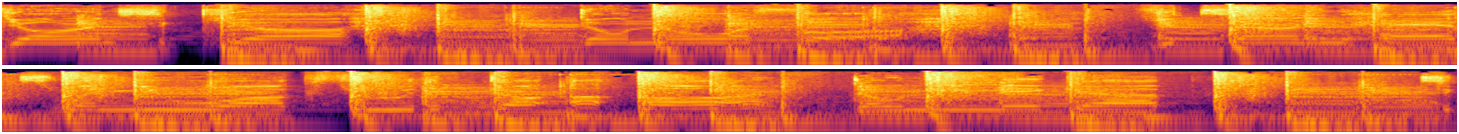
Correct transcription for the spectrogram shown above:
You're insecure, don't know what for. You're turning heads when you walk through the door. Don't need makeup to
